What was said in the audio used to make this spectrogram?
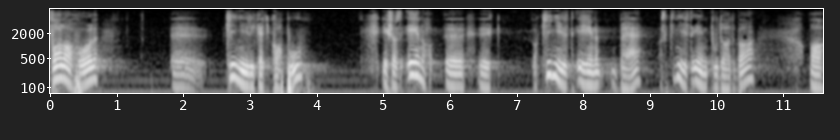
Valahol kinyílik egy kapu, és az én, a kinyílt énbe, az kinyílt én tudatba, a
